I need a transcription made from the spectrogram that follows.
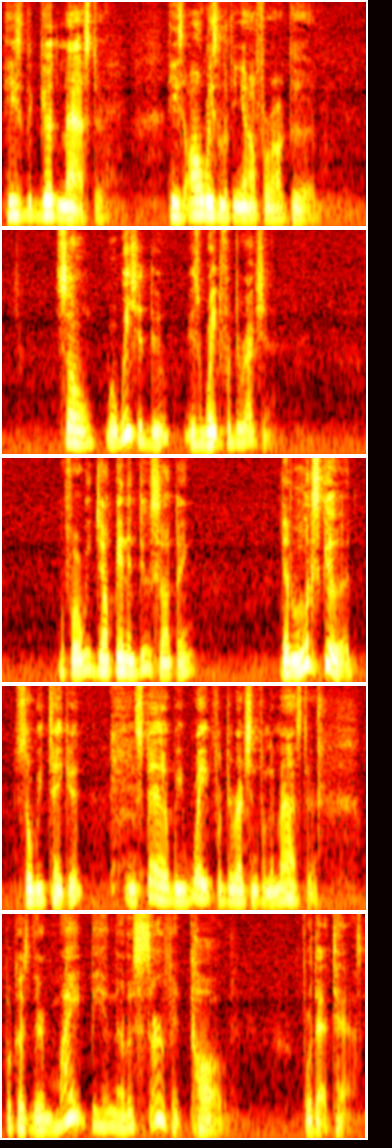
He's the good master. He's always looking out for our good. So what we should do is wait for direction. Before we jump in and do something that looks good, so we take it. Instead, we wait for direction from the master because there might be another servant called for that task.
